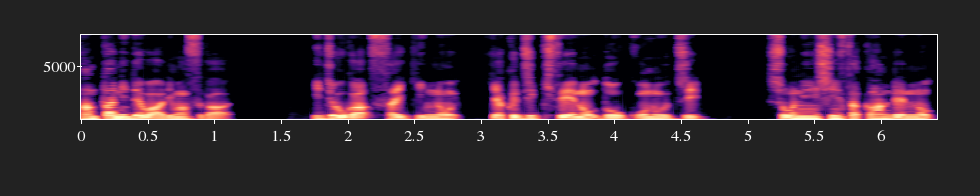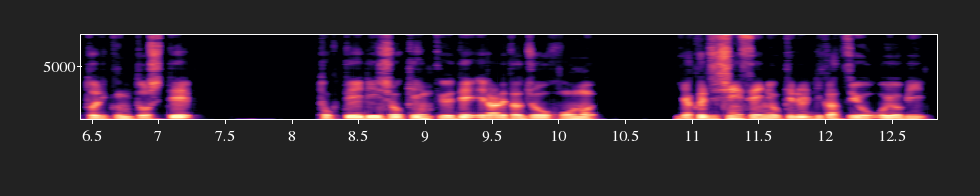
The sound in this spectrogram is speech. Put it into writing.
簡単にではありますが、以上が最近の薬事規制の動向のうち、承認審査関連の取り組みとして、特定臨床研究で得られた情報の薬事申請における利活用及び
